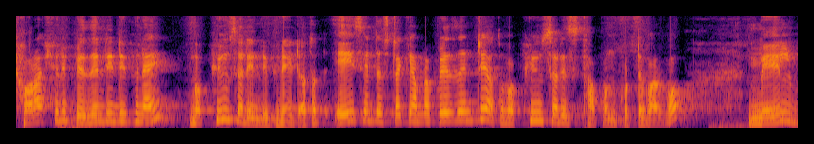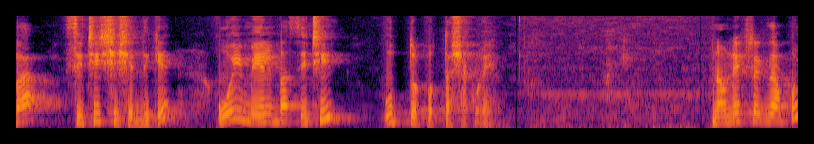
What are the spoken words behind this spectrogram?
সরাসরি প্রেজেন্ট ইনডিফিনাইট বা ফিউচার ইনডিফিনাইট অর্থাৎ এই সেন্টেন্সটাকে আমরা প্রেজেন্টে অথবা ফিউচারে স্থাপন করতে পারব মেল বা চিঠির শেষের দিকে, ওই মেল বা চিঠির উত্তর প্রত্যাশা করে now next example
